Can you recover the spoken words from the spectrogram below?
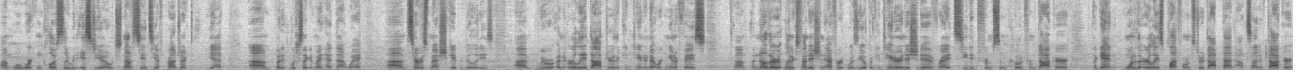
Um, we're working closely with Istio, which is not a CNCF project yet, um, but it looks like it might head that way. Um, service mesh capabilities. Um, we were an early adopter of the container networking interface. Um, another Linux Foundation effort was the Open Container Initiative, right, seeded from some code from Docker. Again, one of the earliest platforms to adopt that outside of Docker.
